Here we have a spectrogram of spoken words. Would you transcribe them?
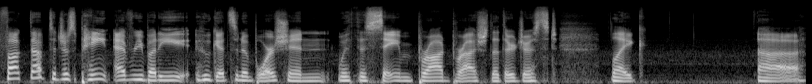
fucked up to just paint everybody who gets an abortion with the same broad brush that they're just like uh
